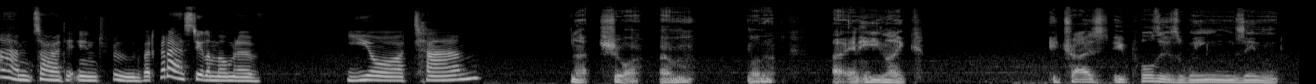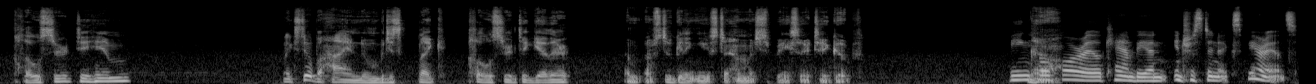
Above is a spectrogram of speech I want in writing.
I'm sorry to intrude, but could I steal a moment of your time? Not sure. Um, uh, and he like he tries. He pulls his wings in closer to him, like still behind him, but just like closer together. I'm, I'm still getting used to how much space I take up. Being No. corporeal can be an interesting experience.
